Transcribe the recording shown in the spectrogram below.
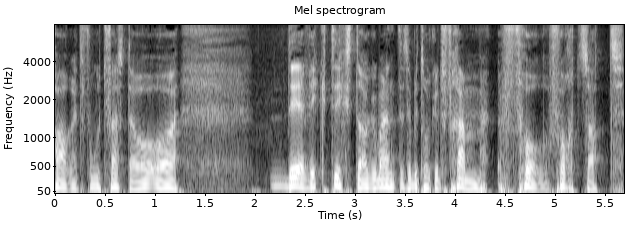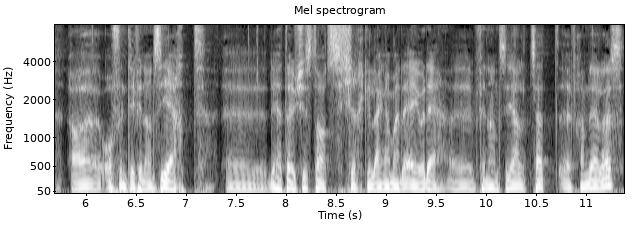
har et fotfeste. og, og det viktigste argumentet som blir trukket frem for fortsatt uh, offentlig finansiert uh, Det heter jo ikke statskirke lenger, men det er jo det, uh, finansielt sett fremdeles,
